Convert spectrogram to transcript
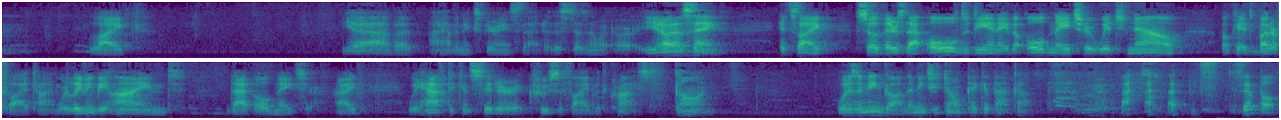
Mm-hmm. Like, yeah, but I haven't experienced that, or this doesn't work, or you know what I'm saying? It's like, so there's that old DNA, the old nature, which now, okay, it's butterfly time. We're leaving behind mm-hmm. that old nature, right? We have to consider it crucified with Christ. Gone. What does it mean, gone? That means you don't pick it back up. it's simple.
